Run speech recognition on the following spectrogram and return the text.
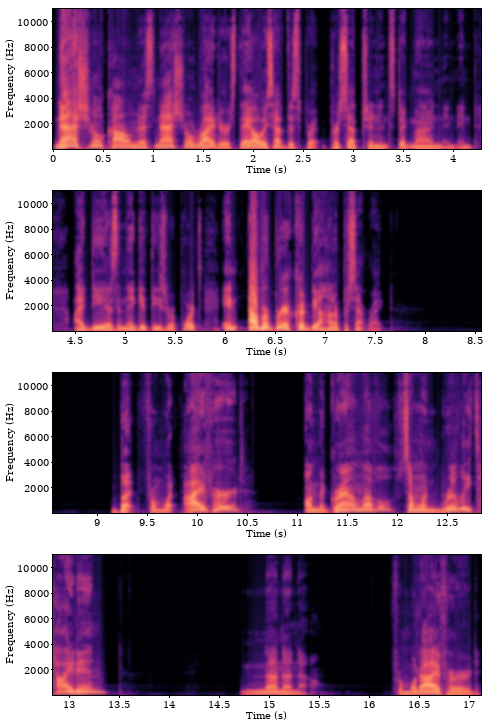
national columnists, national writers, they always have this per- perception and stigma and, and, and, ideas, and they get these reports. And Albert Breer could be 100% right. But from what I've heard on the ground level, someone really tied in, no, no, no. From what I've heard,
